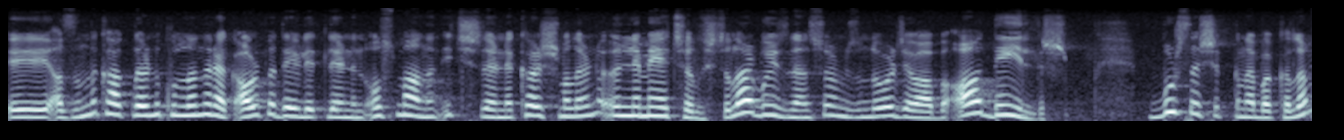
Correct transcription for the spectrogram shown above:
e, azınlık haklarını kullanarak Avrupa devletlerinin Osmanlı'nın iç işlerine karışmalarını önlemeye çalıştılar. Bu yüzden sorumuzun doğru cevabı A değildir. Bursa şıkkına bakalım.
